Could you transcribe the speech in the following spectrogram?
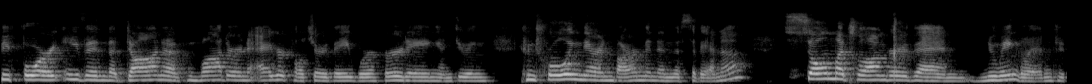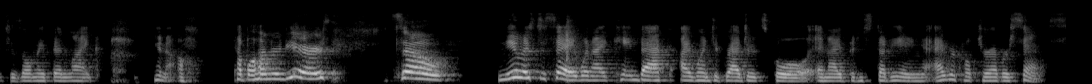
before even the dawn of modern agriculture, they were herding and doing, controlling their environment in the savannah so much longer than New England, which has only been like you know, a couple hundred years. So, needless to say, when I came back, I went to graduate school and I've been studying agriculture ever since.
